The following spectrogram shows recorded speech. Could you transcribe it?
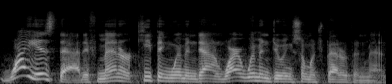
Why is that? If men are keeping women down, why are women doing so much better than men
